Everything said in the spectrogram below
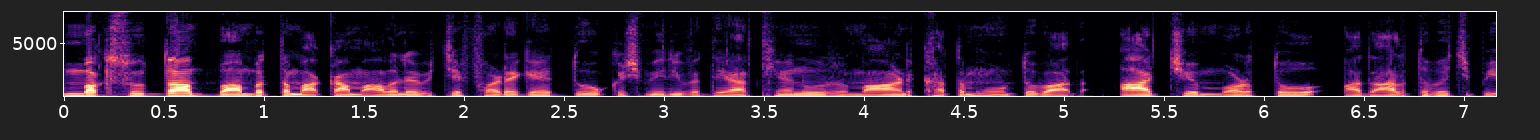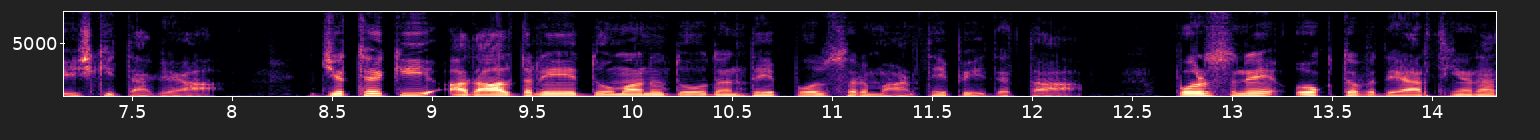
ਮਕਸੂਦਾ ਬੰਬ ਧਮਾਕਾ ਮਾਮਲੇ ਵਿੱਚ ਫੜੇ ਗਏ ਦੋ ਕਸ਼ਮੀਰੀ ਵਿਦਿਆਰਥੀਆਂ ਨੂੰ ਰਿਮਾਂਡ ਖਤਮ ਹੋਣ ਤੋਂ ਬਾਅਦ ਅੱਜ ਮੁੜ ਤੋਂ ਅਦਾਲਤ ਵਿੱਚ ਪੇਸ਼ ਕੀਤਾ ਗਿਆ, ਜਿੱਥੇ ਕਿ ਅਦਾਲਤ ਨੇ ਦੋਵਾਂ ਨੂੰ 2 ਦਿਨ ਦੇ ਪੁਲਿਸ ਰਿਮਾਂਡ ਤੇ ਭੇਜ ਦਿੱਤਾ। ਪੁਲਿਸ ਨੇ ਉਕਤ ਵਿਦਿਆਰਥੀਆਂ ਦਾ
